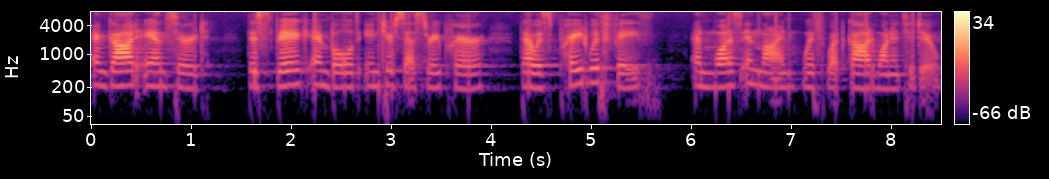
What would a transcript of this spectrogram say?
and God answered this big and bold intercessory prayer that was prayed with faith and was in line with what God wanted to do.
